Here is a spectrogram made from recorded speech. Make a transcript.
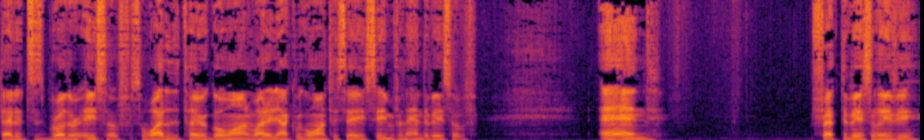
that it's his brother Esav. So why did the Torah go on? Why did Yaakov go on to say, save him from the hand of Esav? And Frekte Beis Levi,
